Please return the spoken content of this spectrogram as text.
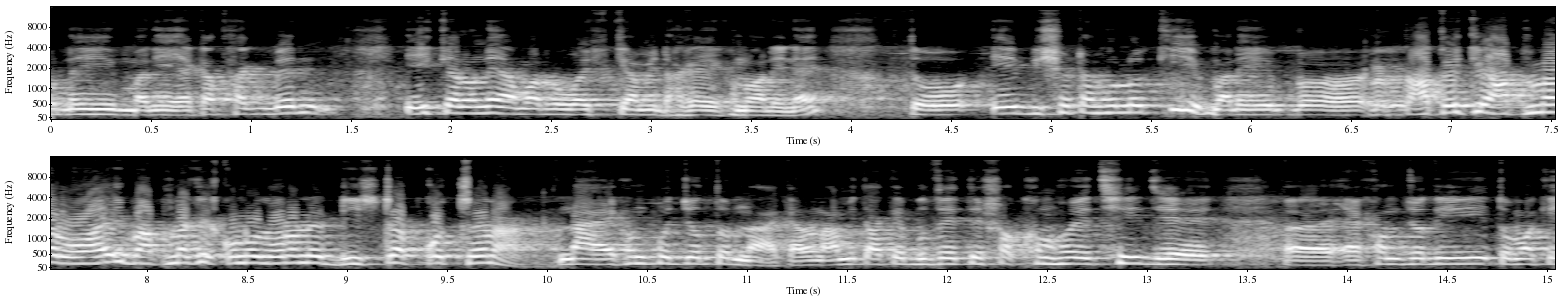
উনি মানে একা থাকবেন। এই কারণে আমার ওয়াইফকে আমি ঢাকায় এখনও আনি নাই। তো এই বিষয়টা হলো কি মানে তাতে কি আপনার ওয়াইফ আপনাকে কোনো ধরনের ডিস্টার্ব করছে না? না এখন পর্যন্ত না। কারণ আমি তাকে বুঝাইতে সক্ষম হয়েছি যে এখন যদি তোমাকে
